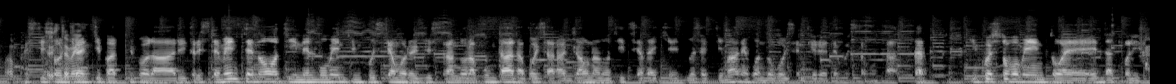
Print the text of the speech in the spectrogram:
vabbè, questi soggetti particolari, tristemente noti nel momento in cui stiamo registrando la puntata, poi sarà già una notizia vecchia di due settimane quando voi sentirete questa puntata. Però in questo momento è, è d'attualità.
